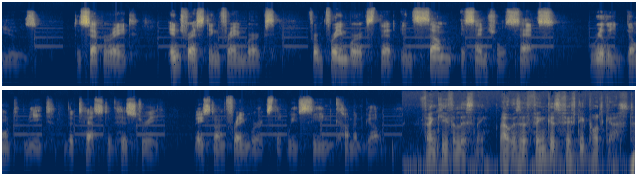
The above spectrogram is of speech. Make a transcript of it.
use to separate interesting frameworks from frameworks that in some essential sense really don't meet the test of history based on frameworks that we've seen come and go. Thank you for listening. That was a Thinkers 50 podcast.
